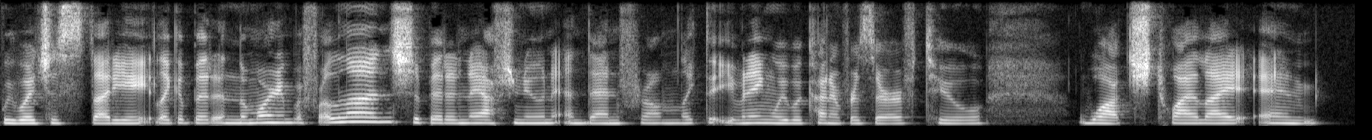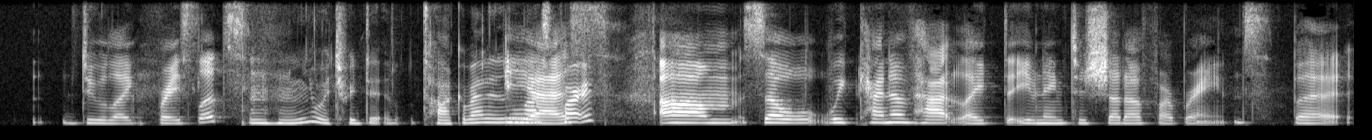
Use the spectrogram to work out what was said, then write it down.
We would just study like a bit in the morning before lunch, a bit in the afternoon, and then from like the evening, we would kind of reserve to watch Twilight and do like bracelets. hmm which we did talk about in the last part. Um, so we kind of had like the evening to shut off our brains, but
